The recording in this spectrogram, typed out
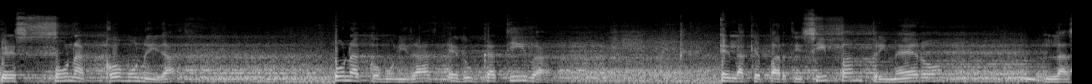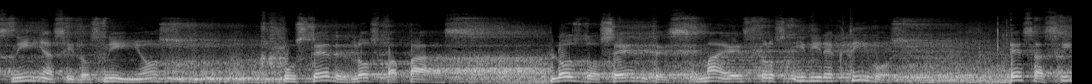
es una comunidad, una comunidad educativa en la que participan primero las niñas y los niños, ustedes los papás, los docentes, maestros y directivos. Es así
